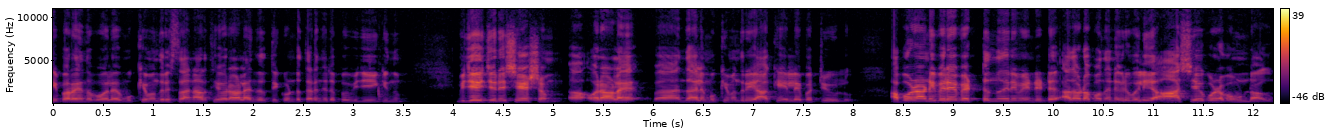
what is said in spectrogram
ഈ പറയുന്ന പോലെ മുഖ്യമന്ത്രി സ്ഥാനാർത്ഥി ഒരാളെ നിർത്തിക്കൊണ്ട് തെരഞ്ഞെടുപ്പ് വിജയിക്കുന്നു. വിജയിച്ചതിന് ശേഷം ഒരാളെ എന്തായാലും മുഖ്യമന്ത്രിയാക്കിയല്ലേ പറ്റുകയുള്ളൂ. അപ്പോഴാണ് ഇവരെ വെട്ടുന്നതിന് വേണ്ടിയിട്ട് അതോടൊപ്പം തന്നെ ഒരു വലിയ ആശയക്കുഴപ്പം ഉണ്ടാകും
